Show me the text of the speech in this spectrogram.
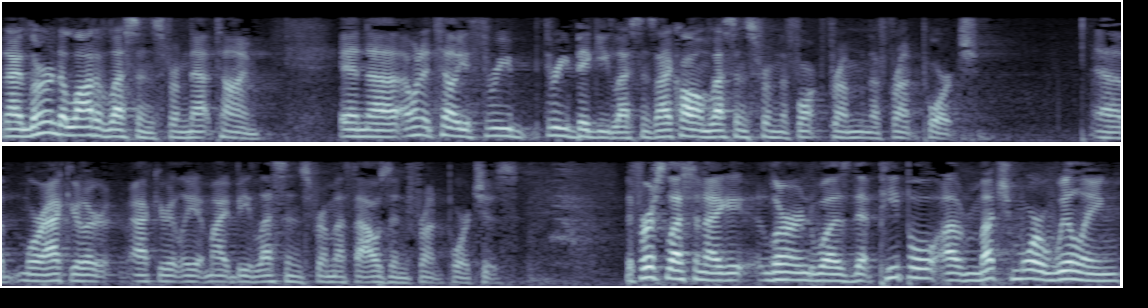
And I learned a lot of lessons from that time. And uh, I want to tell you three, three biggie lessons. I call them lessons from the, for, from the front porch. Uh, more accurate, accurately, it might be lessons from a thousand front porches. The first lesson I learned was that people are much more willing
